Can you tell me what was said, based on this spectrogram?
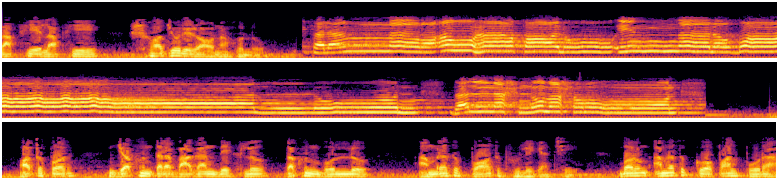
লাফিয়ে লাফিয়ে সজোরে রওনা হলো فلما رأوها قالوا إنا لضالون بل نحن محرومون অতপর যখন তারা বাগান দেখল তখন বলল আমরা তো পথ ভুলে গেছি বরং আমরা তো কপাল পোড়া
